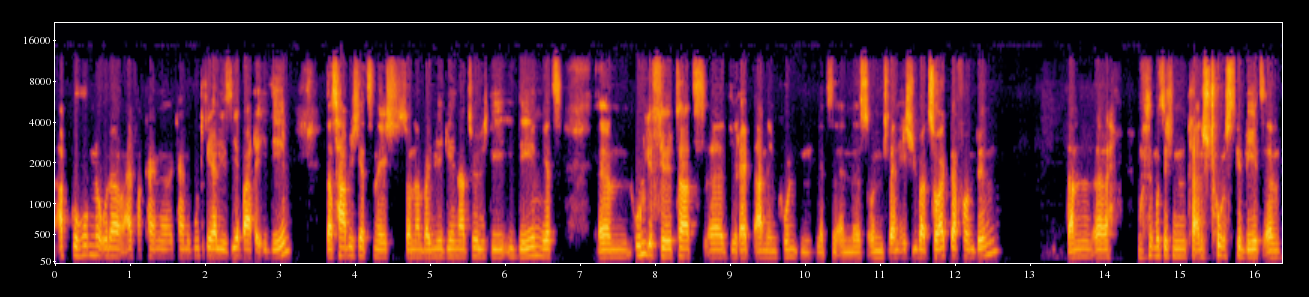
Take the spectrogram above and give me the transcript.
abgehobene oder einfach keine, keine gut realisierbare Idee. Das habe ich jetzt nicht, sondern bei mir gehen natürlich die Ideen jetzt ähm, ungefiltert äh, direkt an den Kunden letzten Endes. Und wenn ich überzeugt davon bin, dann äh, muss, muss ich ein kleines Stoßgebet ähm,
